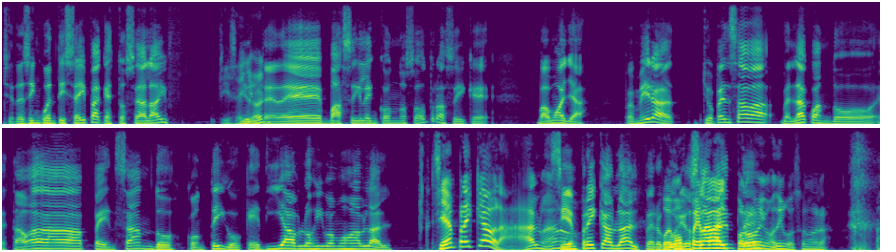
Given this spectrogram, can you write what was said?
756 para que esto sea live. Sí, Y señor. ustedes vacilen con nosotros, así que vamos allá. Pues mira, yo pensaba, ¿verdad? Cuando estaba pensando contigo qué diablos íbamos a hablar, Siempre hay que hablar, mano. siempre hay que hablar, pero Podemos pelar al curiosamente... prójimo. Digo, eso no era.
